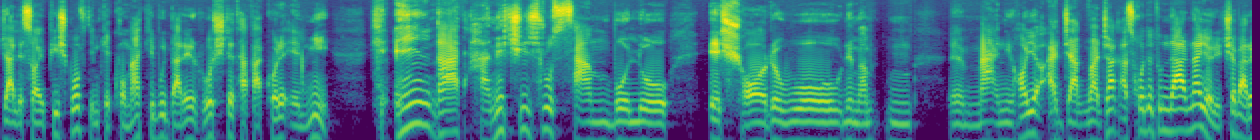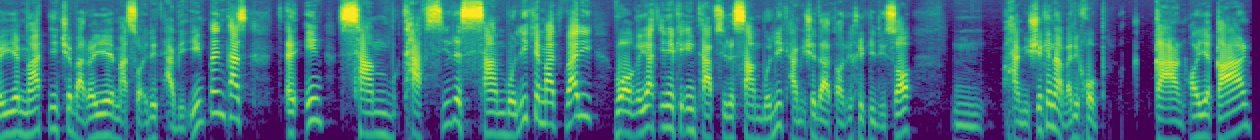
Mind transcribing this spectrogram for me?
جلسه پیش گفتیم که کمکی بود برای رشد تفکر علمی که اینقدر همه چیز رو سمبل و اشاره و معنی های عجق و جق از خودتون در نیارید چه برای متنی چه برای مسائل طبیعی. این پس این تفسیر سمبولیک متن ولی واقعیت اینه که این تفسیر سمبولیک همیشه در تاریخ کلیسا همیشه که نه. ولی خب قرنهای قرن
